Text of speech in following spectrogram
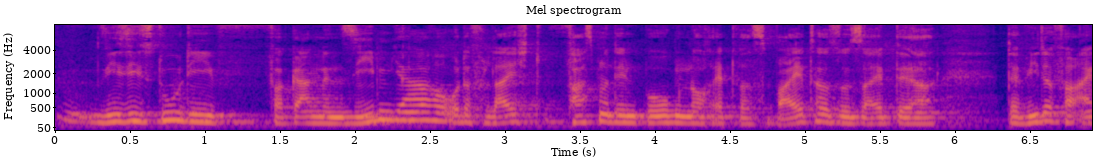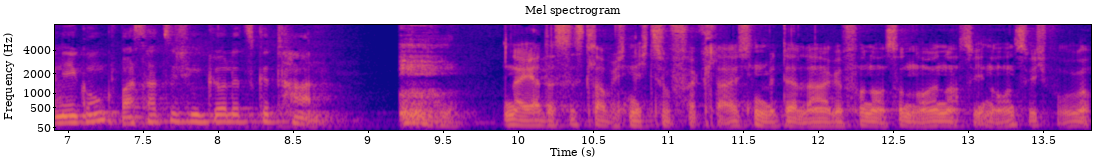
Wie siehst du die vergangenen sieben Jahre oder vielleicht fasst man den Bogen noch etwas weiter, so seit der, der Wiedervereinigung? Was hat sich in Görlitz getan? Naja, das ist, glaube ich, nicht zu vergleichen mit der Lage von 1989, 90, wo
